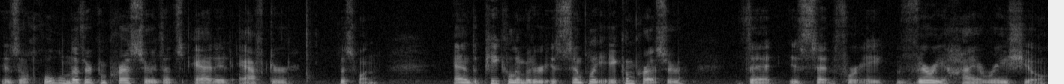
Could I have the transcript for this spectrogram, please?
is a whole nother compressor that's added after this one. And the peak limiter is simply a compressor that is set for a very high ratio.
